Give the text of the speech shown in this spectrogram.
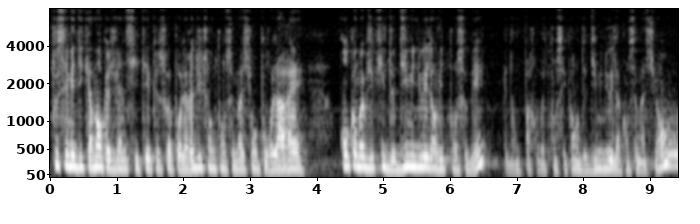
Tous ces médicaments que je viens de citer, que ce soit pour la réduction de consommation ou pour l'arrêt, ont comme objectif de diminuer l'envie de consommer, et donc par voie de conséquent de diminuer la consommation.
